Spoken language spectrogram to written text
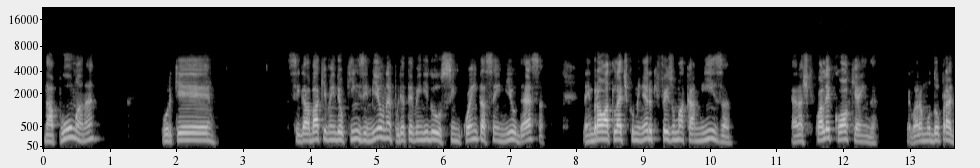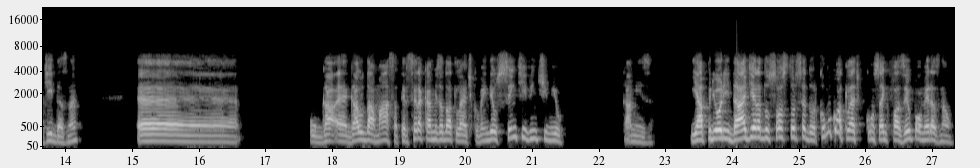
da Puma, né? Porque se gabar que vendeu 15 mil, né? Podia ter vendido 50, 100 mil dessa. Lembrar o Atlético Mineiro que fez uma camisa, era acho que com a Lecoque ainda. Agora mudou para Adidas, né? É... O é, Galo da Massa, terceira camisa do Atlético, vendeu 120 mil camisa. E a prioridade era do sócio torcedor. Como que o Atlético consegue fazer e o Palmeiras não?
